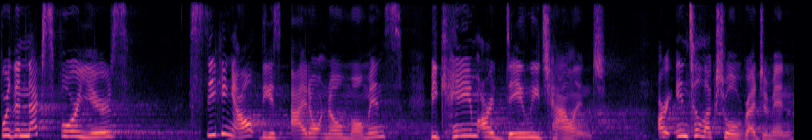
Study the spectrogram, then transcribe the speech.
For the next four years, seeking out these I don't know moments became our daily challenge, our intellectual regimen.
